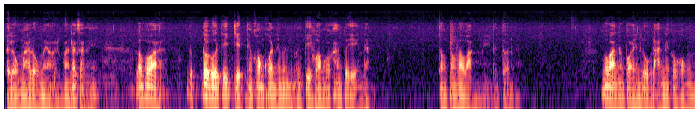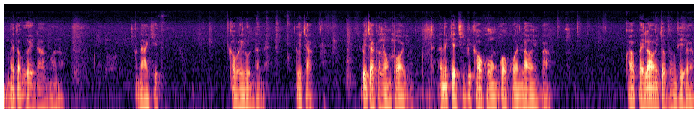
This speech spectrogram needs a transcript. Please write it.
ไปลงหมาลงแมวมาลักษณะนี้ แล้วเพราะว่าโดยปกติจิตในของคนเนี่ยมันมันตีความเข้าข้างตัวเองนะ ต้องต้องระวังนี่เป็นต้น เมื่อวานหลวงพ่อเห็นลูกหลานนี่ก็คงไม่ต้องเอ่ยนามเขาเนาะน่าคิด ก็วัยรุ่นนั่นแหละรู้จัก รู้จักกับหลวงพ่ออยู่ อันนี้เกียรติชีวิตเขาคงก็ควรเล่าให้ฟังก็ไปเล่าให้จบตรงที่แบบ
